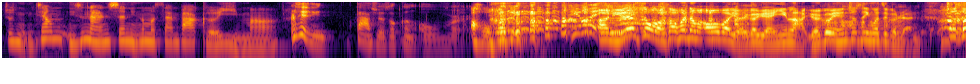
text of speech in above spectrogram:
就是你这样，你是男生，你那么三八可以吗？而且你。大学的时候更 over 哦，我告诉你，因为啊、呃，你认识我的时候会那么 over，有一个原因啦，有一个原因就是因为这个人，就是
